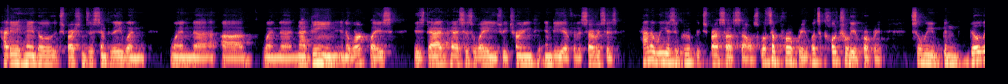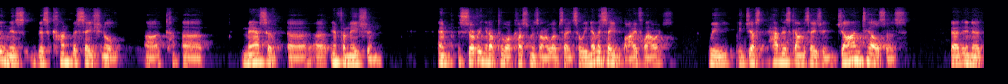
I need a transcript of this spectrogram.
how do you handle expressions of sympathy when, when, uh, uh, when uh, Nadine in the workplace, his dad passes away and he's returning to India for the services. How do we as a group express ourselves? What's appropriate? What's culturally appropriate? So we've been building this, this conversational uh, uh, massive uh, uh, information and serving it up to our customers on our website. So we never say buy flowers. We, we just have this conversation. John tells us that in the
